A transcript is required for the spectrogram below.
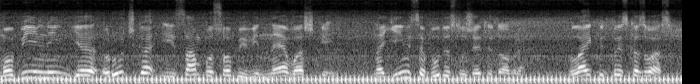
Мобільний, є ручка і сам по собі він не важкий. Надіємося, буде служити добре. Лайк, підписка з вас.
